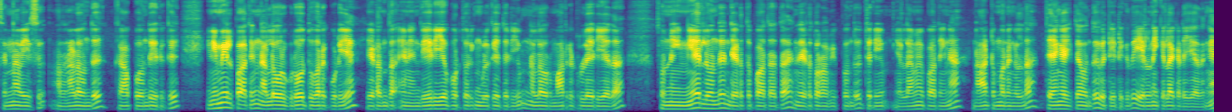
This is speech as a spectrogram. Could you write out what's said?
சின்ன வயசு. அதனால் வந்து காப்பு வந்து இருக்குது இனிமேல் பார்த்திங்கன்னா நல்ல ஒரு க்ரோத் வரக்கூடிய இடம் தான். ஏன்னா இந்த ஏரியா பொறுத்த வரைக்கும் உங்களுக்கே தெரியும். நல்ல ஒரு மார்க்கெட் உள்ள ஏரியா தான். ஸோ நீங்கள் நேரில் வந்து இந்த இடத்த பார்த்தா தான் இந்த இடத்தோட அமைப்பு வந்து தெரியும். எல்லாமே பார்த்திங்கன்னா நாட்டு மரங்கள் தான். தேங்காய்க்கு தான் வந்து வெட்டிட்டு இருக்குது. இளநிக்கெல்லாம் கிடையாதுங்க.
